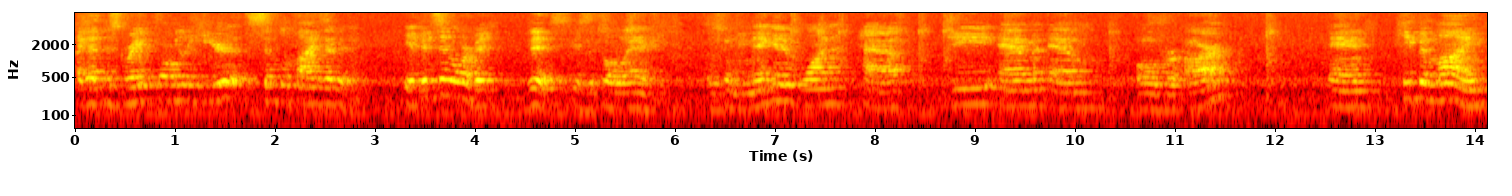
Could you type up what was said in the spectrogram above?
I got this great formula here that simplifies everything. If it's in orbit, this is the total energy. So it's going to be negative 1 half GMM over R. And keep in mind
